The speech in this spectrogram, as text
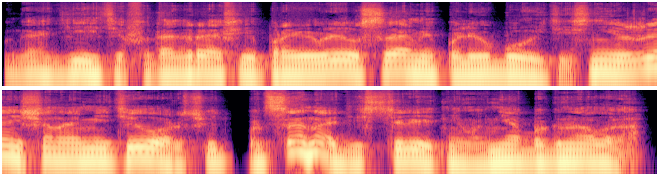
Погодите, фотографии проявлю, сами полюбуйтесь. Не женщина, а метеор. Чуть пацана десятилетнего не обогнала. —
